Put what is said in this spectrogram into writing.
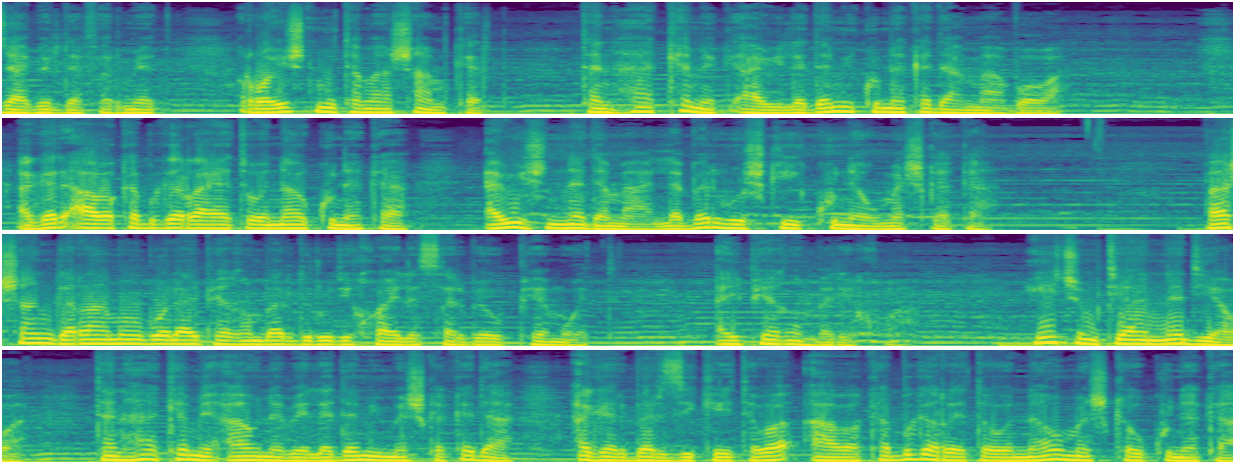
جابیر دەفەرمێت ڕۆیشتم و تەماشام کرد تەنها کەمێک ئاوی لە دەمی کوونەکەدا مابەوە ئەگەر ئاوەکە بگەڕایەتەوە ناو کوونەکە ئەویش نەدەما لەبەر وشکی کونە و مەشکەکە پاشان گەڕامەوە بۆ لای پێغمبەر درودی خی لەسەر بێ و پێم وت ئەی پێغمبەری خوا هیچم تیان نەدیەوە تەنها کەمێ ئاو نەبێ لە دەمی مەشکەکەدا ئەگەر بەرزیکەیتەوە ئاوەکە بگەڕێتەوە ناو مەشکە و کونەکە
